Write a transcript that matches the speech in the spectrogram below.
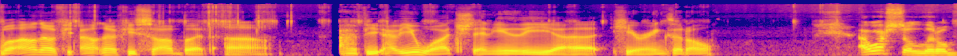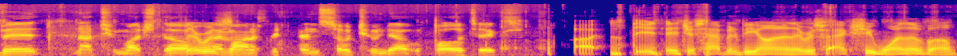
Well, I don't know if you, I don't know if you saw, but uh, have you have you watched any of the uh, hearings at all? I watched a little bit, not too much though. There was- I've honestly been so tuned out with politics. Uh, it, it just happened to be on, and there was actually one of them.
